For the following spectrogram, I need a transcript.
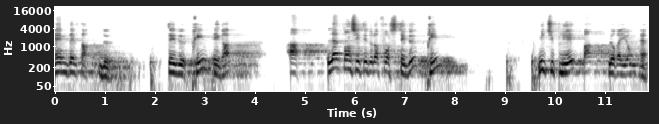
M delta de T2' égale à l'intensité de la force T2 prime multipliée par le rayon R.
